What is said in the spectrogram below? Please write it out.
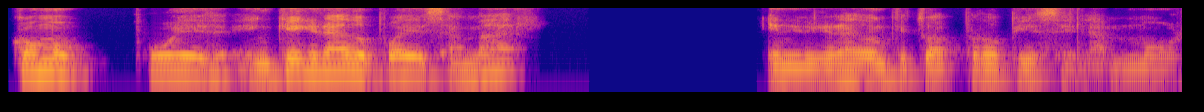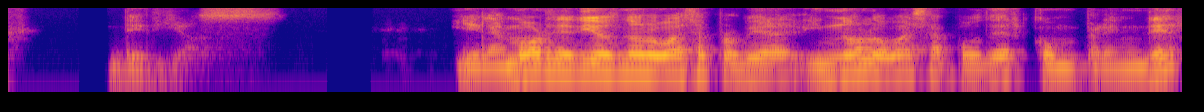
¿Cómo puedes, en qué grado puedes amar? En el grado en que tú apropies el amor de Dios. Y el amor de Dios no lo vas a apropiar y no lo vas a poder comprender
